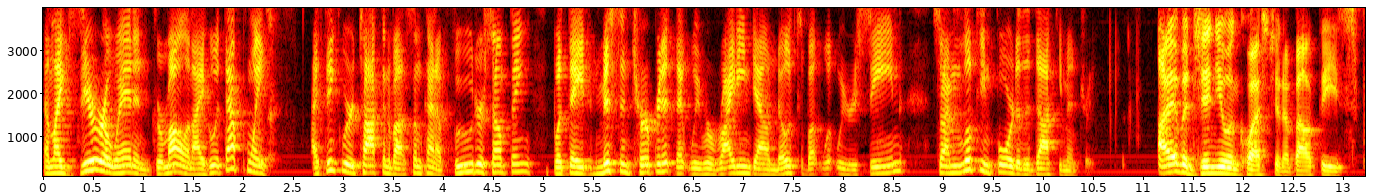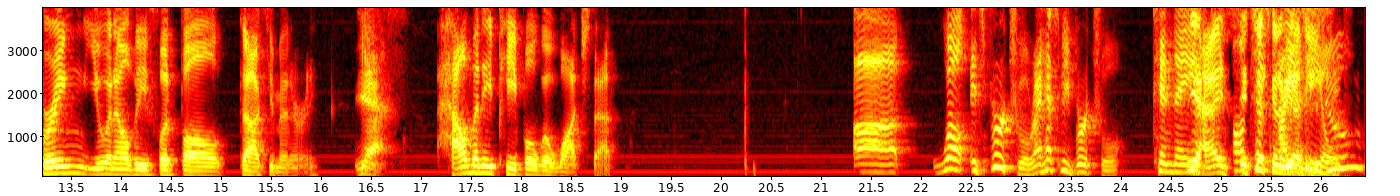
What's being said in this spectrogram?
and like zero in and Grimala and I, who at that point I think we were talking about some kind of food or something, but they misinterpreted that we were writing down notes about what we were seeing. So I'm looking forward to the documentary. I have a genuine question about the spring UNLV football documentary. Yes. How many people will watch that? Uh, well, it's virtual, right? It has to be virtual. Can they? Yeah, it's, it's just going to be on YouTube.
